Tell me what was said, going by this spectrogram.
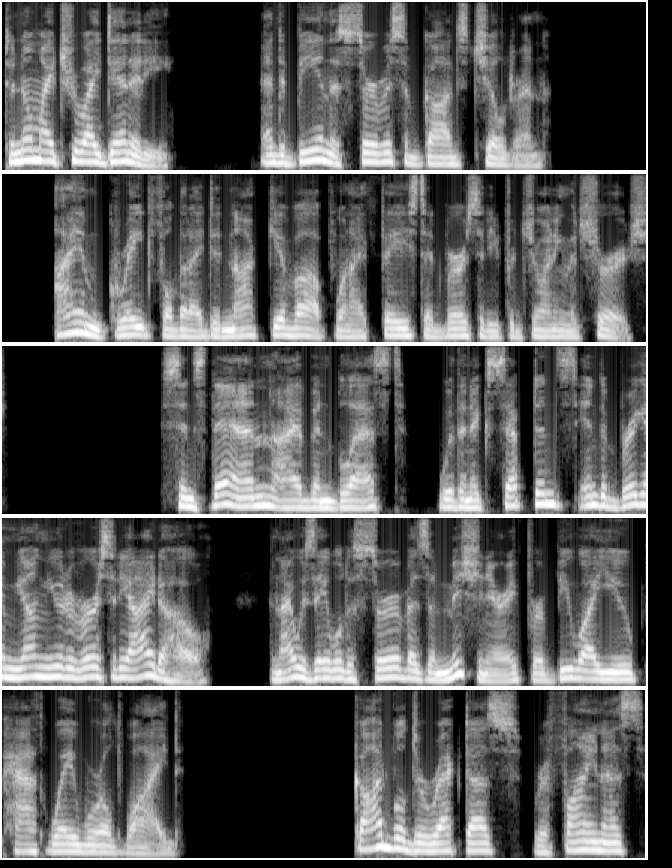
to know my true identity, and to be in the service of God's children. I am grateful that I did not give up when I faced adversity for joining the church. Since then, I have been blessed with an acceptance into Brigham Young University, Idaho, and I was able to serve as a missionary for BYU Pathway Worldwide. God will direct us, refine us,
